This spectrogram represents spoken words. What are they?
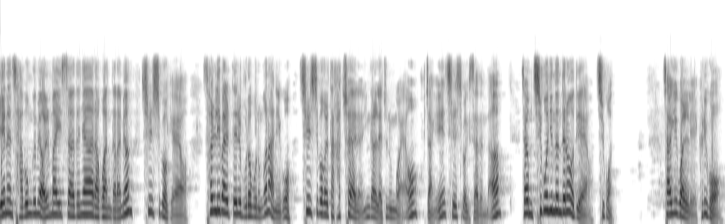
얘는 자본금이 얼마 있어야 되냐라고 한다면 70억이에요. 설립할 때를 물어보는 건 아니고 70억을 다 갖춰야 되는 인가를 내주는 거예요. 국장이 70억 있어야 된다. 자 그럼 직원 있는 데는 어디예요? 직원. 자기관리 그리고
